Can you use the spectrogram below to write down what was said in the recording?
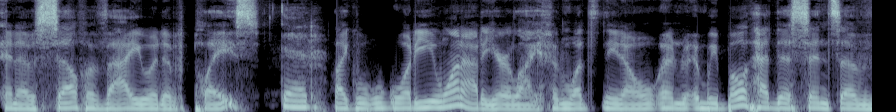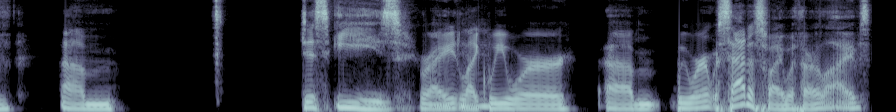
in a self-evaluative place Did. like what do you want out of your life and what's you know and, and we both had this sense of um dis-ease right Mhm. like we were um we weren't satisfied with our lives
